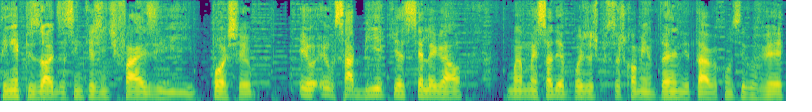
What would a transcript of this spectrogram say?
tem episódios assim que a gente faz e, e poxa, eu, eu sabia que ia ser legal, mas só depois das pessoas comentando e tal, eu consigo ver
